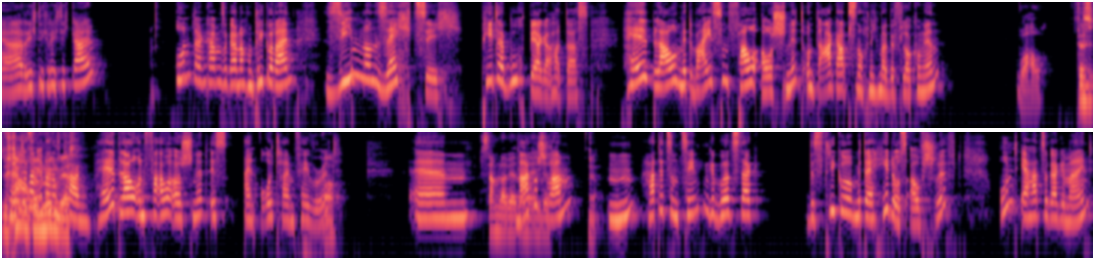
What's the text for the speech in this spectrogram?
Ja, richtig, richtig geil. Und dann kam sogar noch ein Trikot rein. 67. Peter Buchberger hat das. Hellblau mit weißem V-Ausschnitt und da gab's noch nicht mal Beflockungen. Wow. Das ist bestimmt Könnte ein man immer noch tragen. Hellblau und V-Ausschnitt ist ein All-Time-Favorite. Wow. Ähm, Sammlerwert. Marco ohne Ende. Schramm Ja. mhm, hatte zum 10. Geburtstag das Trikot mit der Hedos-Aufschrift und er hat sogar gemeint,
